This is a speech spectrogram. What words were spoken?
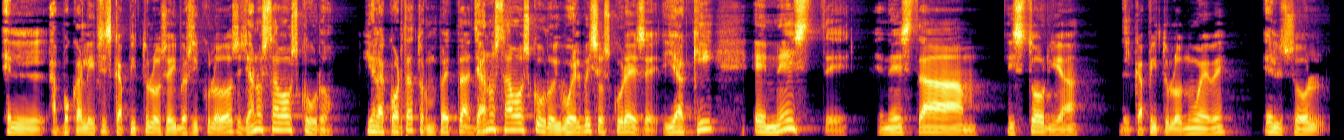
el Apocalipsis capítulo 6 versículo 12, ya no estaba oscuro. Y en la cuarta trompeta ya no estaba oscuro y vuelve y se oscurece. Y aquí en este en esta historia del capítulo 9, el sol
